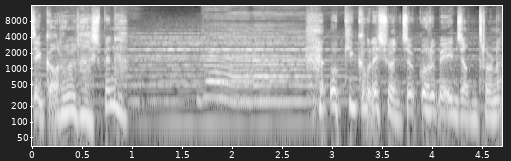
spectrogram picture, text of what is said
যে করোনা আসবে না ও কি করে সহ্য করবে এই যন্ত্রণা?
